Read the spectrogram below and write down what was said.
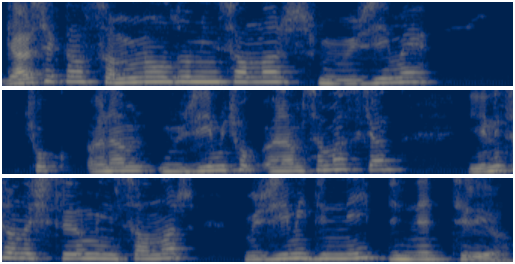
gerçekten samimi olduğum insanlar müziğime çok önem müziğimi çok önemsemezken yeni tanıştığım insanlar müziğimi dinleyip dinlettiriyor.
